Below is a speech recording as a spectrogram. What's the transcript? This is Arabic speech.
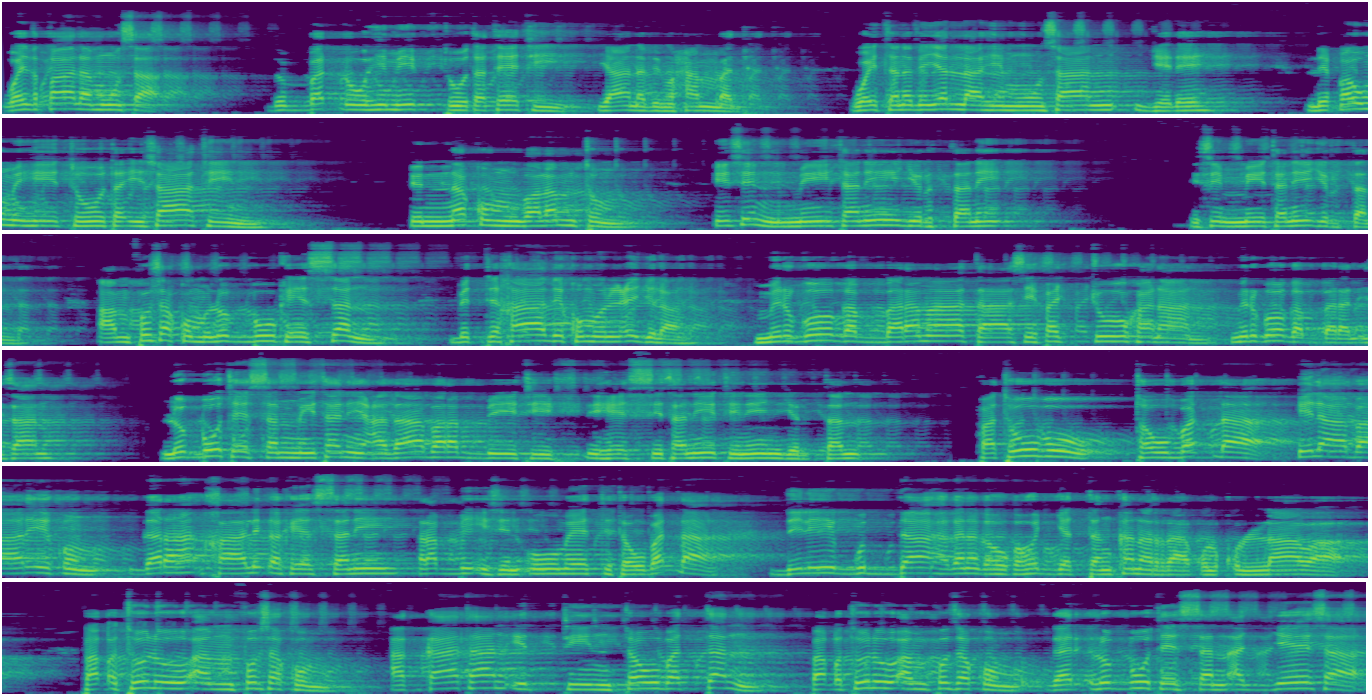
وإذ قال موسى دبت هميف توتتيتي يا نبي محمد. ويتنبي الله موسى جده لقومه توت إساتين. إنكم ظلمتم. إسن ميتني جرتني. إسن ميتني جرتن. أنفسكم لبو كيسن. باتخاذكم العجلة مرغو غبرما تاسفتشو خنان. مرغو غبرن إسان. لبو تسميتني عذاب ربي تهستني تنين جرتن. فتوبوا. توبدا إلى بارئكم غرا خالق كيسني ربي إسن أوميت توبدا دلي قدا هغنا غهو كهجة كان الراقل قلاوا فاقتلوا أنفسكم أكاتان إتين توبتن فاقتلوا أنفسكم لبو تسن أجيسا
